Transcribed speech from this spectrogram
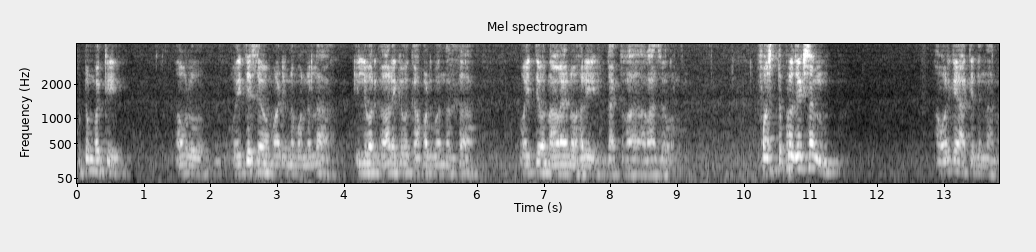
ಕುಟುಂಬಕ್ಕೆ ಅವರು ವೈದ್ಯ ಸೇವೆ ಮಾಡಿ ನಮ್ಮನ್ನೆಲ್ಲ ಇಲ್ಲಿವರೆಗೂ ಆರೋಗ್ಯವಾಗಿ ಕಾಪಾಡಿ ಬಂದಂತ ವೈದ್ಯ ನಾರಾಯಣ ಹರಿ ಡಾಕ್ಟರ್ ರಾಜು ಅವರು. ಫಸ್ಟ್ ಪ್ರೊಜೆಕ್ಷನ್ ಅವ್ರಿಗೆ ಹಾಕಿದ್ದೀನಿ ನಾನು.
